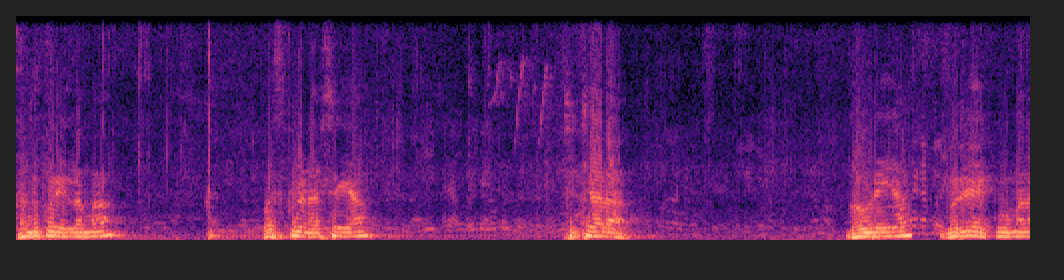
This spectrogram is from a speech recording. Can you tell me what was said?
కందుకూరి ఎల్లమ్మ వస్కుల నర్సయ్య చిచ్చాల గౌరయ్య గొర్రె కోమల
